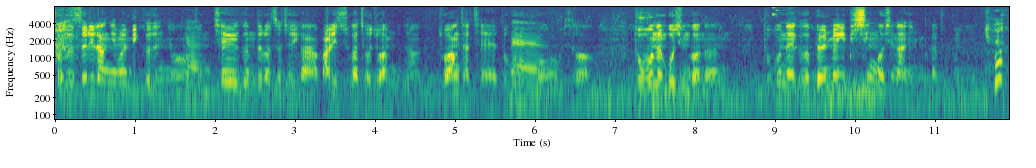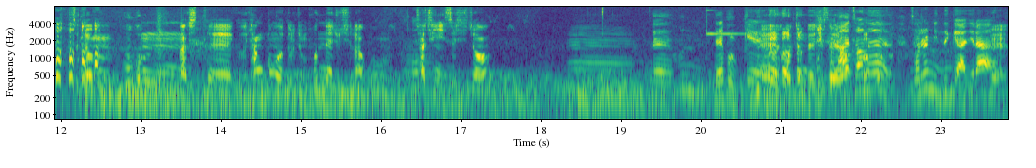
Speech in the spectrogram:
저는 스리랑님을 믿거든요. 네. 좀 최근 들어서 저희가 마리수가 저조합니다. 조항 자체도 네. 그렇고 그래서 두 분을 모신 거는 두 분의 그 별명이 피싱 머신 아닙니까 두 분이. 그래서 좀 우금 낚시대 그 향붕어들 좀 혼내주시라고 자신 있으시죠? 음, 네, 혼 내볼게요 네, 혼좀 내주세요. 아 저는 저를 믿는 게 아니라 네.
